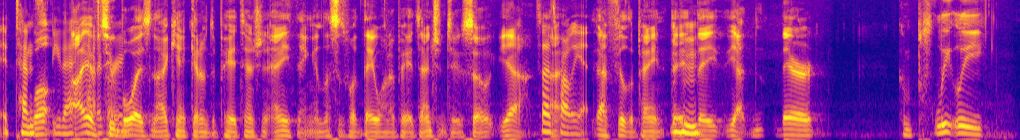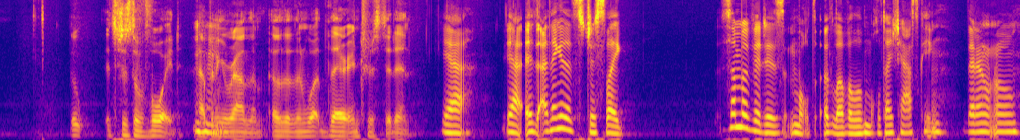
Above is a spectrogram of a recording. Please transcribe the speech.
it tends Well, to be that. I have two boys, and I can't get them to pay attention to anything unless it's what they want to pay attention to. So yeah, So that's I- probably it. Mm-hmm. I feel the pain. They, they, yeah, they're completely. It's just a void Mm-hmm. happening around them, other than what they're interested in. Yeah, yeah. It, I think it's just like some of it is multi, a level of multitasking that I don't know.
